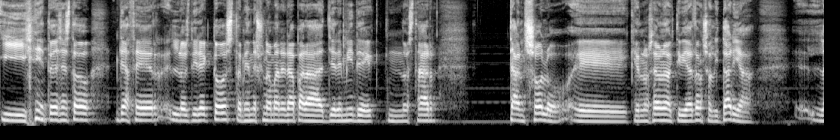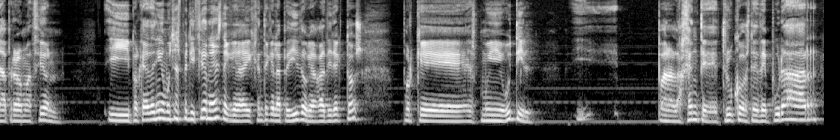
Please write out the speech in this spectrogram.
Y entonces esto de hacer los directos también es una manera para Jeremy de no estar tan solo, eh, que no sea una actividad tan solitaria la programación. Y porque ha tenido muchas peticiones de que hay gente que le ha pedido que haga directos porque es muy útil para la gente, trucos de depurar,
